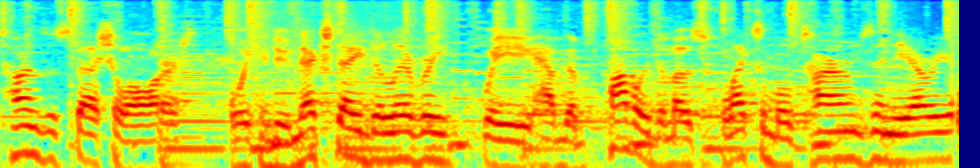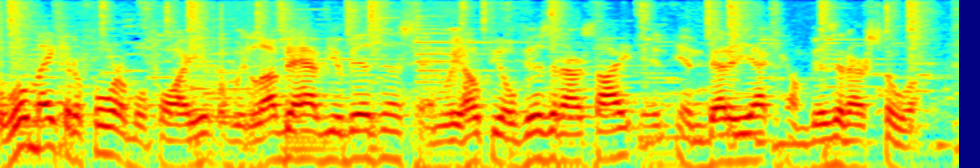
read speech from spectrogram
tons of special orders. We can do next day delivery. We have the probably the most flexible terms in the area. We'll make it affordable for you. We'd love to have your business and we hope you'll visit our site and, and better yet, come visit our store.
